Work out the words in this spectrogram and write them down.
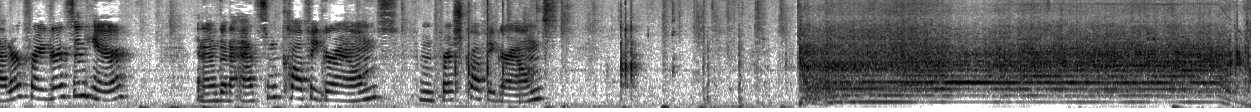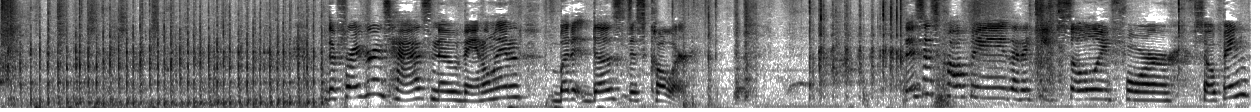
Add our fragrance in here. And I'm going to add some coffee grounds from fresh coffee grounds. The fragrance has no vanillin, but it does discolor. This is coffee that I keep solely for soaping.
